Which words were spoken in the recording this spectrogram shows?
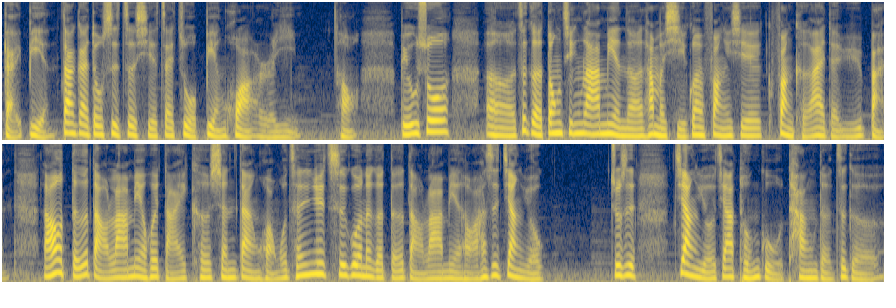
改变，大概都是这些在做变化而已。好，比如说，呃，这个东京拉面呢，他们习惯放一些放可爱的鱼板，然后德岛拉面会打一颗生蛋黄。我曾经去吃过那个德岛拉面哈，它是酱油，就是酱油加豚骨汤的这个。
